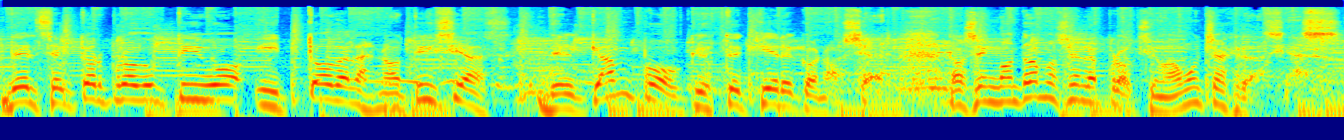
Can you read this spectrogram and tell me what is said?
del sector productivo y todas las noticias del campo que usted quiere conocer. Nos encontramos en la próxima. Muchas gracias.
